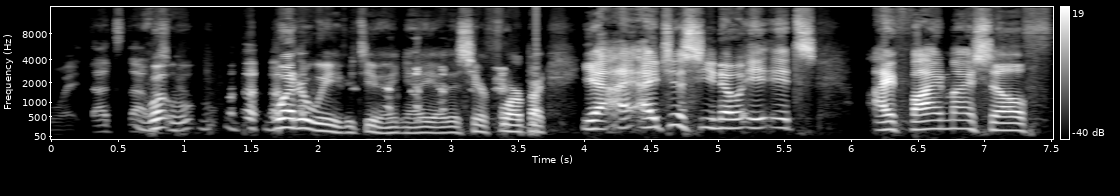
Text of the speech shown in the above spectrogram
point? That's that what, what are we doing any of this here for? But yeah i, I just you know it, it's i find myself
